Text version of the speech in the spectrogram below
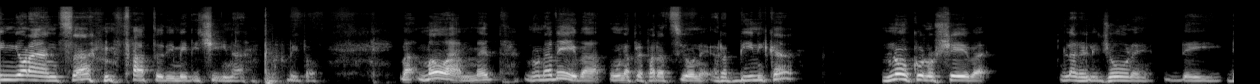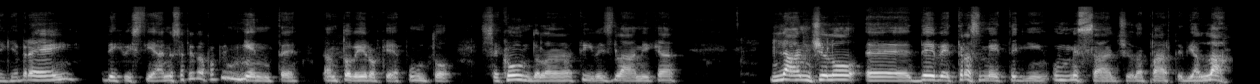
ignoranza in fatto di medicina, capito? Ma Mohammed non aveva una preparazione rabbinica, non conosceva la religione dei, degli ebrei, dei cristiani, non sapeva proprio niente, tanto vero che appunto secondo la narrativa islamica l'angelo eh, deve trasmettergli un messaggio da parte di Allah.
